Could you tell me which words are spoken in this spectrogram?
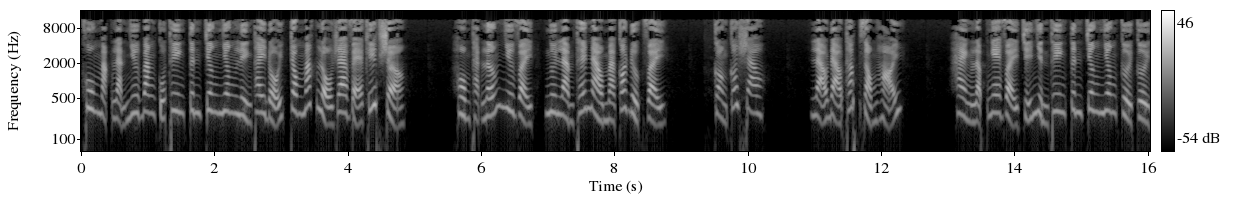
Khuôn mặt lạnh như băng của thiên tinh chân nhân liền thay đổi, trong mắt lộ ra vẻ khiếp sợ. Hồn thạch lớn như vậy, ngươi làm thế nào mà có được vậy? Còn có sao? Lão đạo thấp giọng hỏi. Hàng lập nghe vậy chỉ nhìn thiên tinh chân nhân cười cười,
